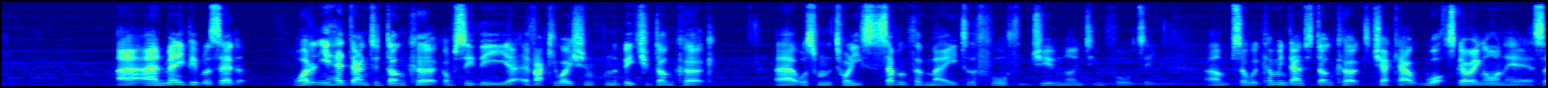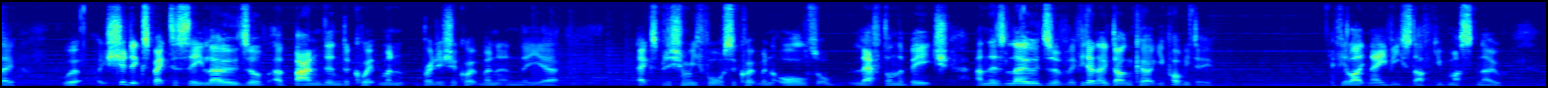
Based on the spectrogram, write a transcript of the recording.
Uh, and many people have said, why don't you head down to Dunkirk? Obviously, the uh, evacuation from the beach of Dunkirk uh, was from the 27th of May to the 4th of June 1940. Um, so we're coming down to Dunkirk to check out what's going on here. So we should expect to see loads of abandoned equipment, British equipment, and the uh, Expeditionary Force equipment all sort of left on the beach. And there's loads of, if you don't know Dunkirk, you probably do. If you like Navy stuff, you must know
